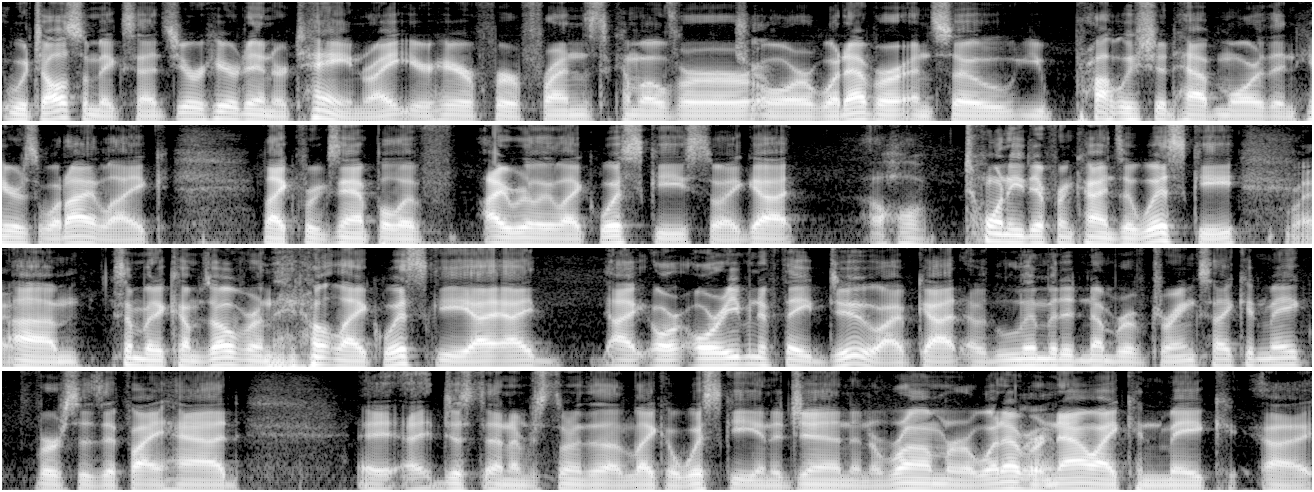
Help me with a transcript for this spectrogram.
which also makes sense. You're here to entertain, right? You're here for friends to come over Sure. or whatever, and so you probably should have more than here's what I like. Like for example, if I really like whiskey, so I got a whole twenty different kinds of whiskey. Right. Um, somebody comes over and they don't like whiskey, I, I, I or or even if they do, I've got a limited number of drinks I can make. Versus if I had a, a- just and I'm just throwing that like a whiskey and a gin and a rum or whatever. Right. Now I can make uh,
